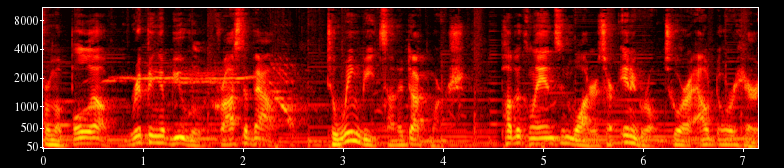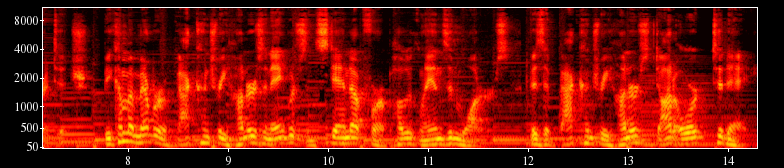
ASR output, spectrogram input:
From a bull elk ripping a bugle across the valley to wing beats on a duck marsh, public lands and waters are integral to our outdoor heritage. Become a member of Backcountry Hunters and Anglers and stand up for our public lands and waters. Visit backcountryhunters.org today.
